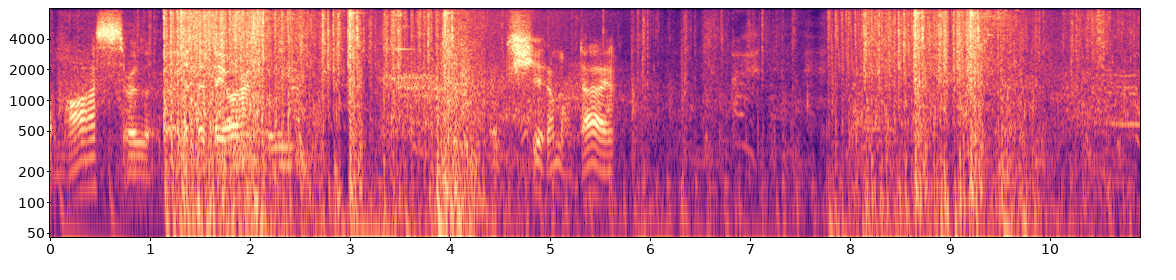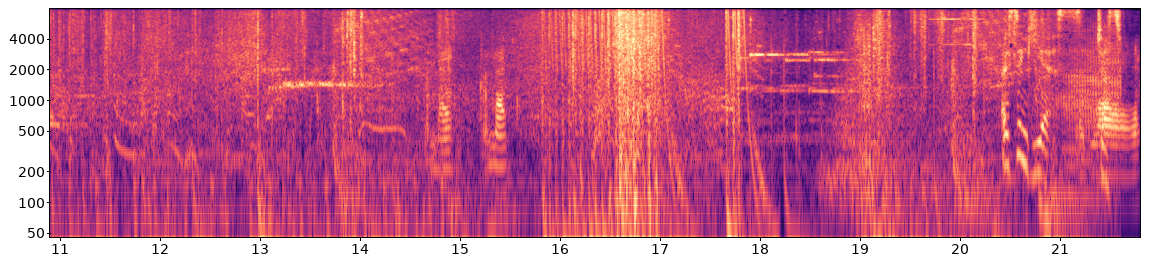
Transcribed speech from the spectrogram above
FAMAS, or the, the FFAR, I believe. Oh shit, I'm gonna die. Come on, come on. I think yes, just Lol.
